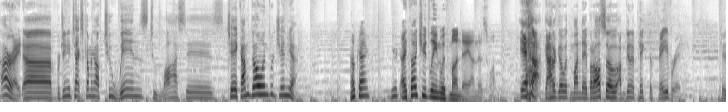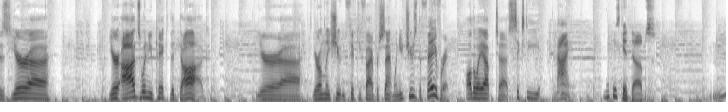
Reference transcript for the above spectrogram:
All right. Uh, Virginia Tech's coming off two wins, two losses. Jake, I'm going Virginia. Okay. You're, I thought you'd lean with Monday on this one. Yeah, gotta go with Monday, but also I'm gonna pick the favorite because your uh, your odds when you pick the dog, you're uh, you're only shooting 55 percent. When you choose the favorite, all the way up to 69. We'll just get dubs. All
